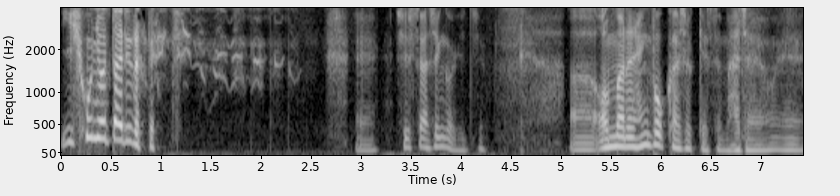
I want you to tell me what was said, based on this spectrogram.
이 효녀 딸이라 그래야지. 예, 실수하신 거겠죠. 아, 엄마는 행복하셨겠어요. 맞아요. 예.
